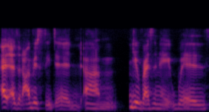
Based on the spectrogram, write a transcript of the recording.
as it obviously did, um, you resonate with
